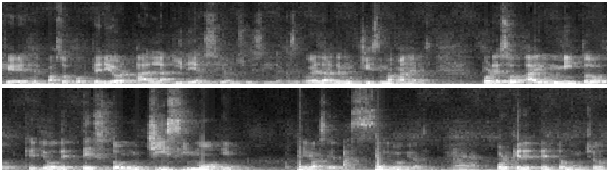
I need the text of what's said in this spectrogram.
que es el paso posterior a la ideación suicida, que se puede dar de muchísimas maneras. Por eso hay un mito que yo detesto muchísimo y quiero hacer así lo quiero hacer. Porque detesto mucho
